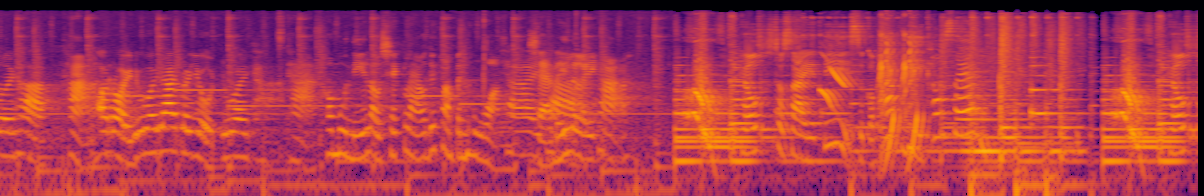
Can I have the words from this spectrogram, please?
เลยค่ะ ค่ะ อร่อยด้วยได้ประโยชน์ด้วยค่ะ ค่ะ ข้อมูลนี้เราเช็คแล้วด้วยความเป็นห่วง ใช่แชร์ค่ะ ได้เลยค่ะ Health Society สุขภาพดีเข้าเส้น Health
